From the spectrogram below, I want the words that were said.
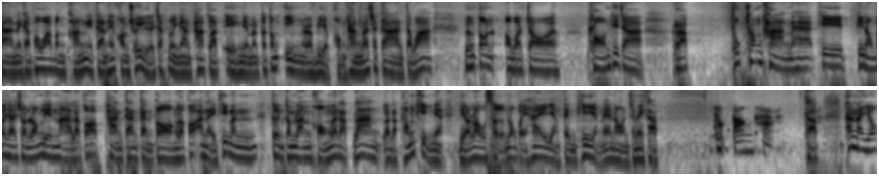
การนะครับ เพราะว่าบางครั้งเนี่ยการให้ความช่วยเหลือจากหน่วยงานภาครัฐเองเนี่ยมันก็ต้องอิงระเบียบของทางราชการ แต่ว่าเบื้องต้นอบจพร้อมที่จะรับ ทุกช่องทางนะฮะที่พี่น้องประชาชนร้องเรียนมา แล้วก็ผ่านการกลันกรอง แล้วก็อันไหนที่มันเกินกำลังของระดับล่างระดับท้องถิ่นเนี่ยเดี๋ยวเราเสริมลงไปให้อย่างเต็มที่อย่างแน่นอนใช่ไหมครับ ถูกต้องค่ะครับท่านนายก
